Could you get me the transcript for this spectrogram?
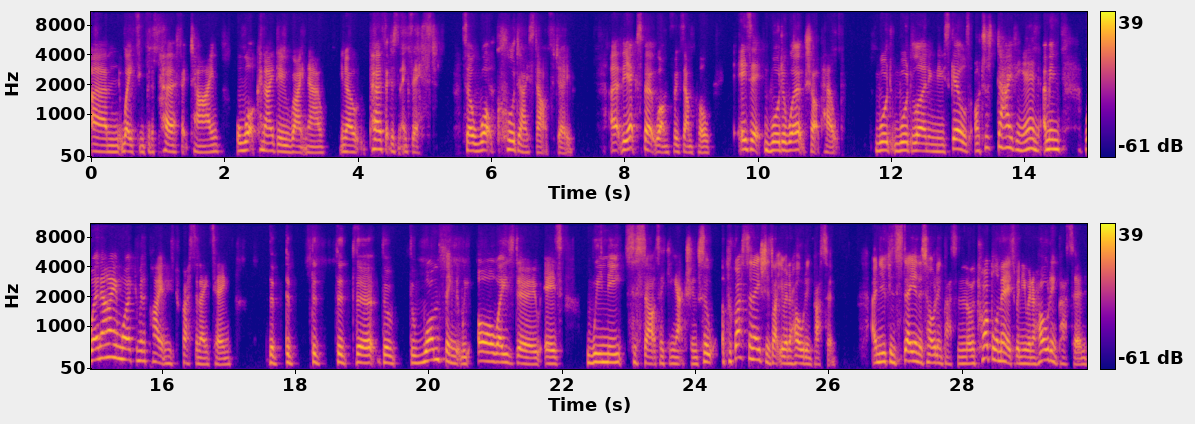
um, waiting for the perfect time, well, what can I do right now? You know, perfect doesn't exist. So what could I start to do? Uh, the expert one, for example, is it would a workshop help? would would learning new skills or just diving in. I mean, when I'm working with a client who's procrastinating, the the the the the the, the one thing that we always do is we need to start taking action. So a procrastination is like you're in a holding pattern and you can stay in this holding pattern. Now, the problem is when you're in a holding pattern,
